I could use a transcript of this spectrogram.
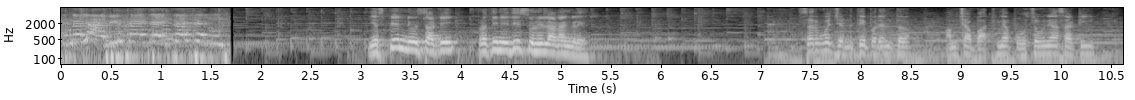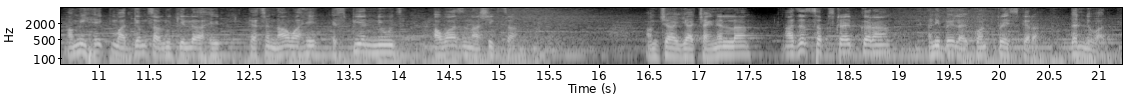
कुणाला अभिप्राय द्यायचा असेल एस पी एन न्यूजसाठी प्रतिनिधी सुनील अडांगळे सर्व जनतेपर्यंत आमच्या बातम्या पोहोचवण्यासाठी आम्ही हे एक माध्यम चालू केलं आहे. त्याचं नाव आहे एस पी एन न्यूज आवाज नाशिकचा. आमच्या या चॅनलला आजच सबस्क्राईब करा आणि बेल आयकॉन प्रेस करा. धन्यवाद.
